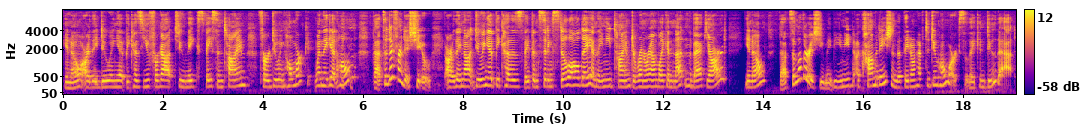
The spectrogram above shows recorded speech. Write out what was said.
You know, are they doing it because you forgot to make space and time for doing homework when they get home? that's a different issue. Are they not doing it because they've been sitting still all day and they need time to run around like a nut in the backyard? You know, that's another issue. Maybe you need accommodation that they don't have to do homework so they can do that.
